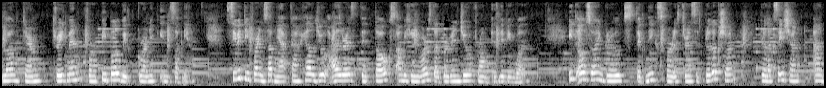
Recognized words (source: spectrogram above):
long term treatment for people with chronic insomnia. CBT for insomnia can help you address the thoughts and behaviors that prevent you from sleeping well. It also includes techniques for stress reduction, relaxation, and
